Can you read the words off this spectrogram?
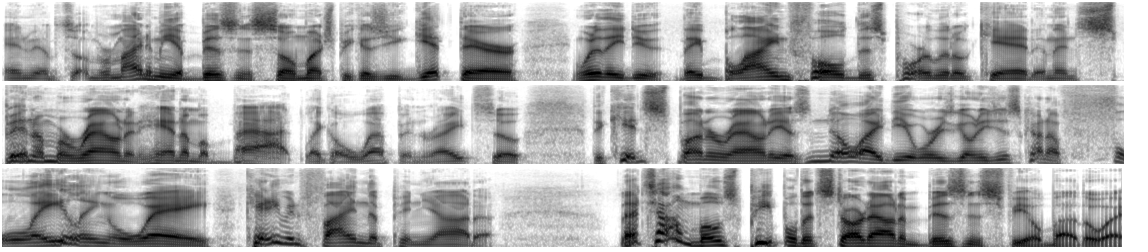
And it reminded me of business so much because you get there, what do they do? They blindfold this poor little kid and then spin him around and hand him a bat like a weapon, right? So the kid spun around. He has no idea where he's going. He's just kind of flailing away. Can't even find the pinata. That's how most people that start out in business feel, by the way.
